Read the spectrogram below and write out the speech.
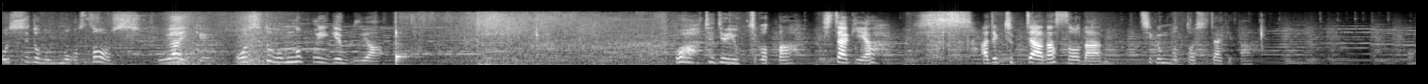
어씨도 못 먹었어. 씨, 뭐야 이게? 어씨도 못 먹고 이게 뭐야? 와, 드디어 6 찍었다. 시작이야. 아직 죽지 않았어, 난. 지금부터 시작이다. 어?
